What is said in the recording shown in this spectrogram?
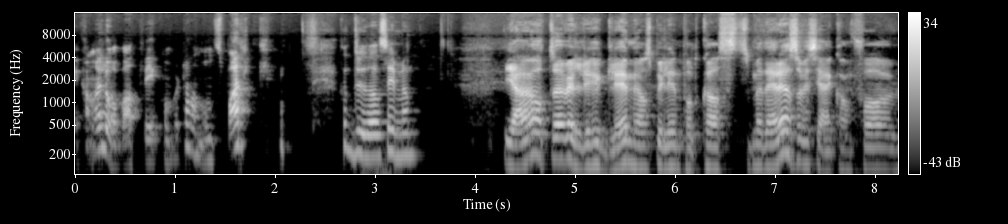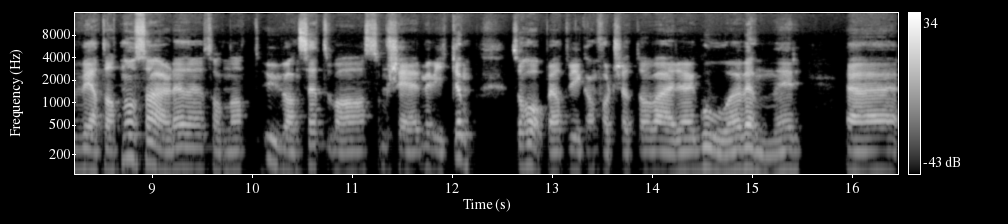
jeg kan jo love at vi kommer til å ha noen spark. Og du da, Simen? Jeg har hatt det veldig hyggelig med å spille inn podkast med dere, så hvis jeg kan få vedtatt noe, så er det sånn at uansett hva som skjer med Viken, så håper jeg at vi kan fortsette å være gode venner eh,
